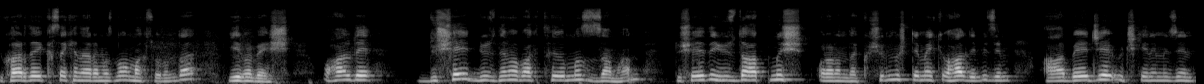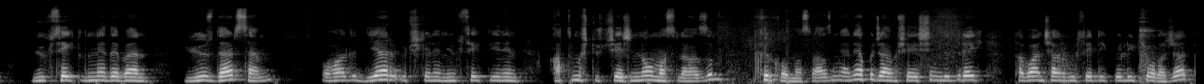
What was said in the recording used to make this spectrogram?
yukarıdaki kısa kenarımız ne olmak zorunda? 25. O halde düşey düzleme baktığımız zaman düşeyde %60 oranında küçülmüş. Demek ki o halde bizim ABC üçgenimizin yüksekliğine de ben 100 dersem o halde diğer üçgenin yüksekliğinin 60 düşeceği için ne olması lazım? 40 olması lazım. Yani yapacağım şey şimdi direkt taban çarpı yükseklik bölü 2 olacak.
